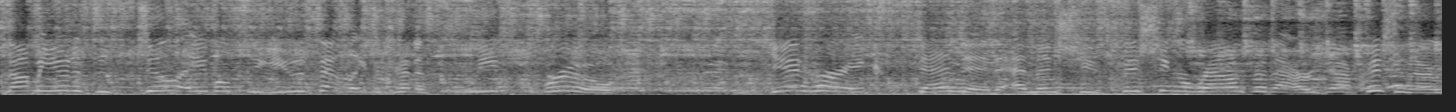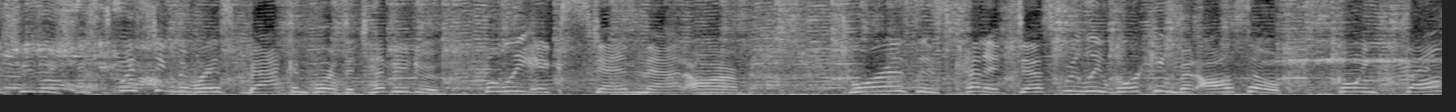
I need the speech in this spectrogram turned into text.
Namajunas is still able to use that leg to kind of sweep through, get her extended, and then she's fishing around for that, or not fishing, excuse me, she's twisting the wrist back and forth, attempting to fully extend that arm. Torres is kind of desperately working, but also going thumb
